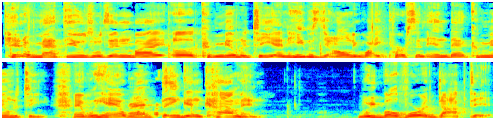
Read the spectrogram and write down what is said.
Kenneth Matthews was in my uh, community, and he was the only white person in that community. And we had one thing in common we both were adopted.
